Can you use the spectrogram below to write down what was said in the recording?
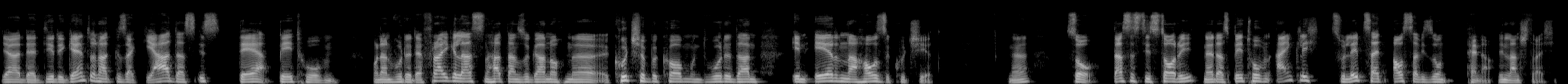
ja der Dirigent und hat gesagt, ja, das ist der Beethoven. Und dann wurde der freigelassen, hat dann sogar noch eine Kutsche bekommen und wurde dann in Ehren nach Hause kutschiert. Ne? So, das ist die Story, ne, dass Beethoven eigentlich zu Lebzeiten aussah wie so ein Penner, wie ein Landstreicher.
